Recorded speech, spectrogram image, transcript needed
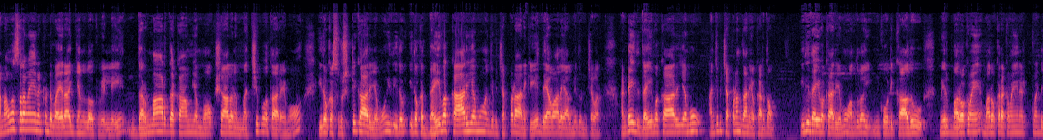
అనవసరమైనటువంటి వైరాగ్యంలోకి వెళ్ళి ధర్మార్థ కామ్య మోక్షాలను మర్చిపోతారేమో ఇది ఒక సృష్టి కార్యము ఇది ఇదొక ఇదొక దైవ కార్యము అని చెప్పి చెప్పడానికి దేవాలయాల మీద ఉంచేవారు. అంటే ఇది దైవ కార్యము అని చెప్పి చెప్పడం దాని యొక్క అర్థం. ఇది దైవ కార్యము అందులో ఇంకోటి కాదు. మీరు మరొకమై మరొక రకమైనటువంటి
